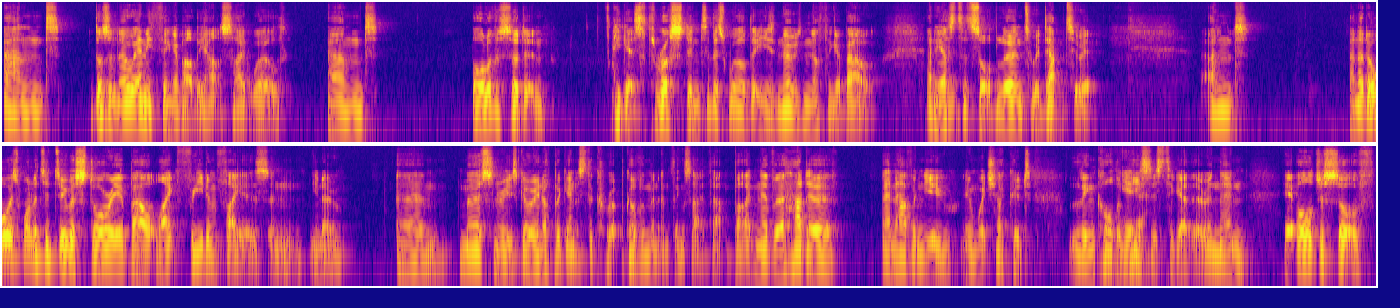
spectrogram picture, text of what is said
and doesn't know anything about the outside world, and all of a sudden he gets thrust into this world that he knows nothing about, and he has mm. to sort of learn to adapt to it, and and I'd always wanted to do a story about like freedom fighters and you know um, mercenaries going up against the corrupt government and things like that. But I'd never had a an avenue in which I could link all the Yeah. pieces together, and then it all just sort of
